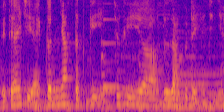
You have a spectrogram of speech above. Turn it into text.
vì thế anh chị hãy cân nhắc thật kỹ trước khi ờ, đưa ra quyết định anh chị nhé.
